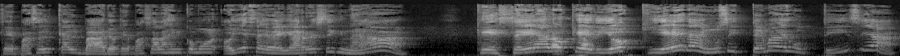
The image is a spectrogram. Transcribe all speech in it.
que pasa el calvario, que pasa las incomodidades. Oye, se veía resignada. Que sea lo que Dios quiera en un sistema de justicia.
